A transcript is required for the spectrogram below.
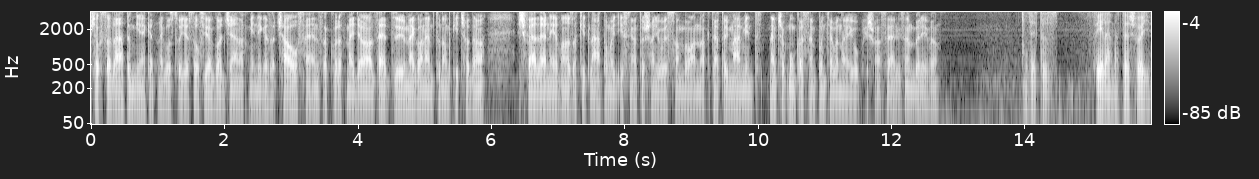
sokszor látunk ilyeneket megosztva, hogy a Sofia Godzsának mindig ez a ciao fans, akkor ott megy az edző, meg a nem tudom kicsoda, és Fellernél van az, akit látom, hogy iszonyatosan jó összhangban vannak, tehát hogy már mint nem csak munka szempontjában nagyon jó is van a szerviz emberével. Azért ez félelmetes, hogy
